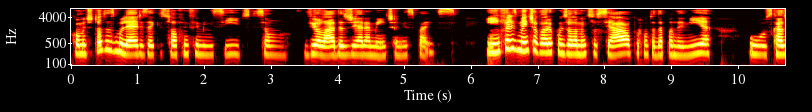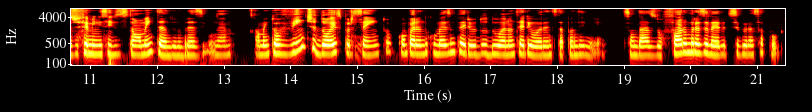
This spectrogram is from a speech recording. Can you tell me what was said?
Como de todas as mulheres aí que sofrem feminicídios, que são violadas diariamente nesse país. E infelizmente agora com o isolamento social por conta da pandemia, os casos de feminicídios estão aumentando no Brasil, né? aumentou 22% comparando com o mesmo período do ano anterior, antes da pandemia. São dados do Fórum Brasileiro de Segurança Pública.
